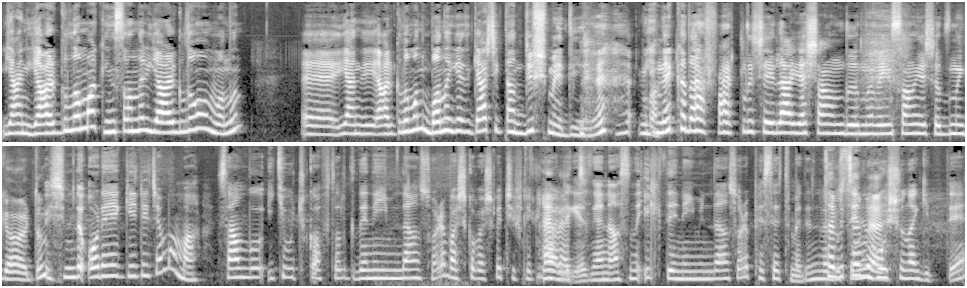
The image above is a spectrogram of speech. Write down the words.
yani yargılamak insanları yargılamamanın e, yani yargılamanın bana gerçekten düşmediğini ne kadar farklı şeyler yaşandığını ve insanın yaşadığını gördüm. E, şimdi oraya geleceğim ama sen bu iki buçuk haftalık deneyimden sonra başka başka çiftliklerde evet. gezdin. Yani aslında ilk deneyiminden sonra pes etmedin ve tabii, bu senin tabii. hoşuna gitti.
